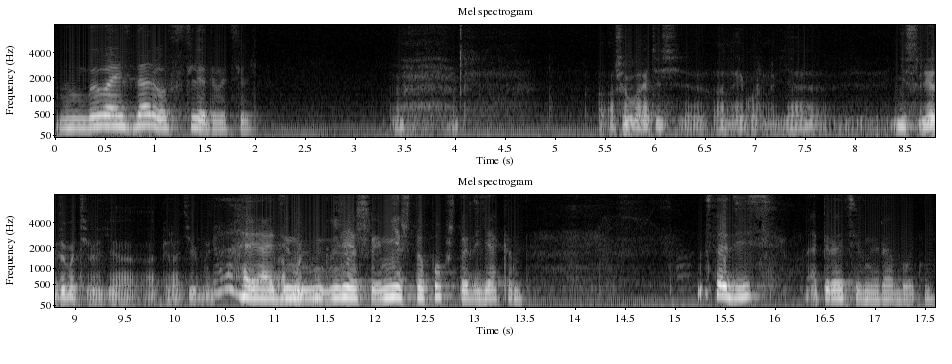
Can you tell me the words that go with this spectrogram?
Ну, бывай здоров, следователь. Ошибаетесь, Анна Егоровна. Я не следователь, я оперативный А, я один работник. леший. Мне что поп, что дьякон. Ну, Садись, оперативный работник.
